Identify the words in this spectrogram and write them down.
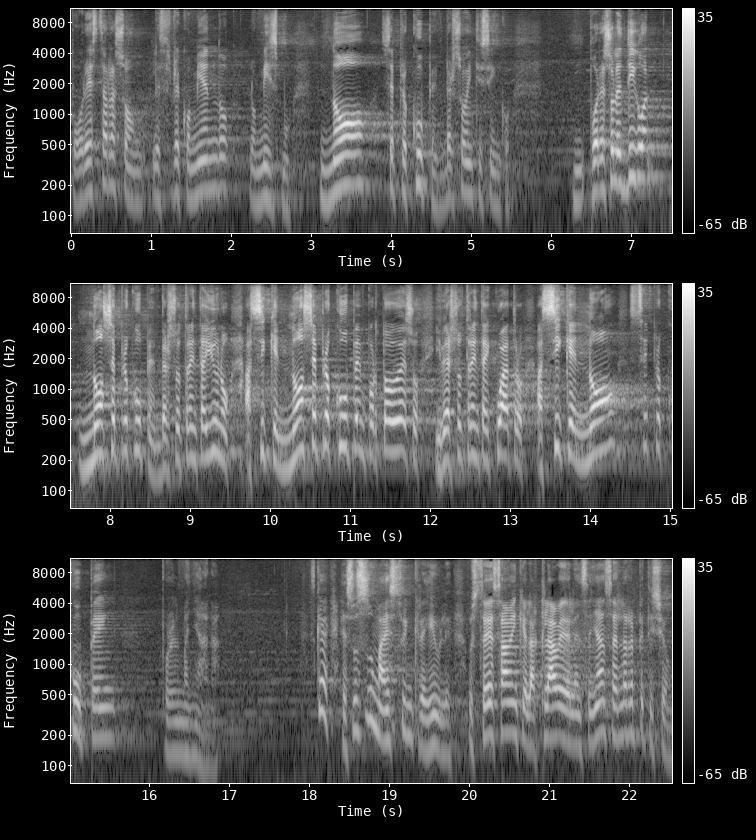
por esta razón les recomiendo lo mismo, no se preocupen, verso 25. Por eso les digo, no se preocupen, verso 31, así que no se preocupen por todo eso. Y verso 34, así que no se preocupen por el mañana. Es que Jesús es un maestro increíble. Ustedes saben que la clave de la enseñanza es la repetición.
